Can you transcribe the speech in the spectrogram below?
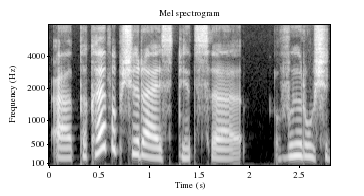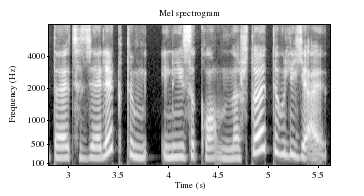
а какая вообще разница? Выру считается диалектом или языком? На что это влияет?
